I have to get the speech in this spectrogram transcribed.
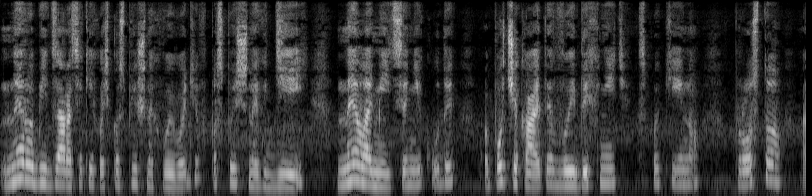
Не робіть зараз якихось поспішних виводів, поспішних дій, не ламіться нікуди. Почекайте, видихніть спокійно. Просто е,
